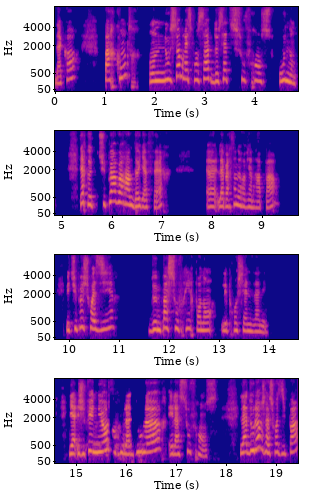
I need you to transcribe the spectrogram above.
d'accord? Par contre, nous sommes responsables de cette souffrance ou non. C'est-à-dire que tu peux avoir un deuil à faire, euh, la personne ne reviendra pas, mais tu peux choisir de ne pas souffrir pendant les prochaines années. je fais une nuance entre la douleur et la souffrance. La douleur, je la choisis pas,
